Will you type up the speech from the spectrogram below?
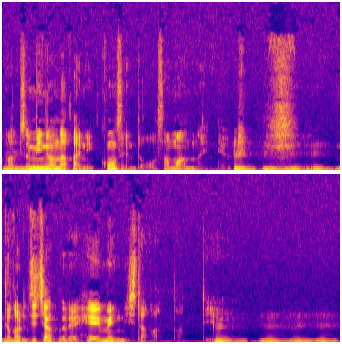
うん。厚みの中にコンセントが収まらないんだよね、だから磁石で平面にしたかったっていう、うんうんうん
